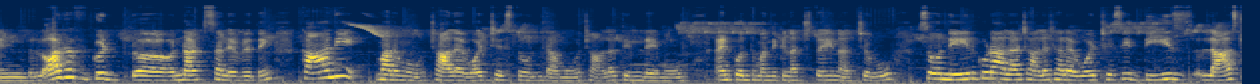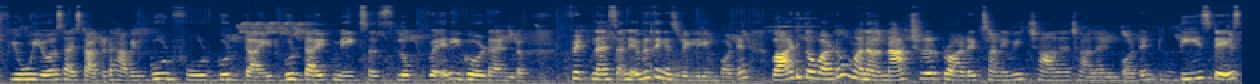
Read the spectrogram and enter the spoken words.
and lot of good nuts and everything కానీ మనము చాలా అవాయిడ్ చేస్తూ ఉంటాము చాలా తినలేము. అండ్ కొంతమందికి నచ్చుతాయి నచ్చవు. సో నేను కూడా అలా చాలా చాలా అవాయిడ్ చేసి these last few years I started having good food good diet good diet makes us look very good and fitness and everything is really important. వాటితో పాటు మన న్యాచురల్ ప్రోడక్ట్స్ అనేవి చాలా చాలా important these days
